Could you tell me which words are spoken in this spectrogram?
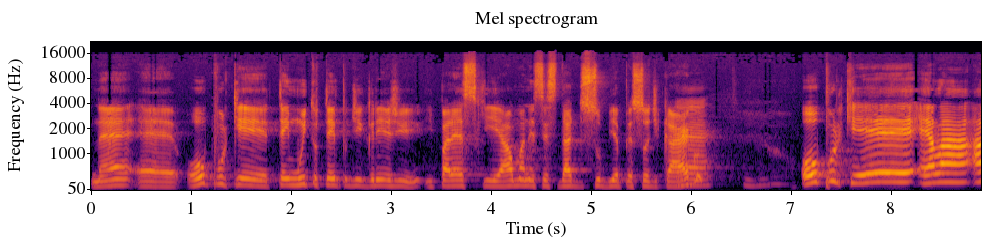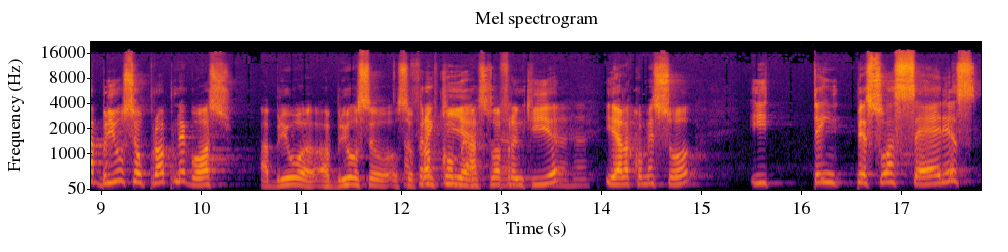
né? É, ou porque tem muito tempo de igreja e parece que há uma necessidade de subir a pessoa de cargo, é. uhum. ou porque ela abriu o seu próprio negócio, abriu, abriu o seu, o seu a, próprio, franquia. a sua é. franquia uhum. e ela começou e tem pessoas sérias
